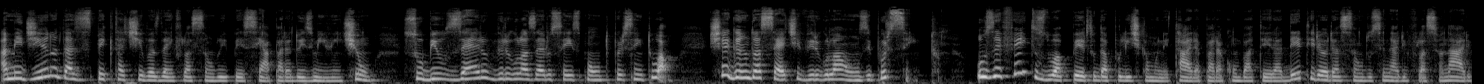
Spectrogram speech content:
a mediana das expectativas da inflação do IPCA para 2021 subiu 0,06 ponto percentual, chegando a 7,11%. Os efeitos do aperto da política monetária para combater a deterioração do cenário inflacionário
